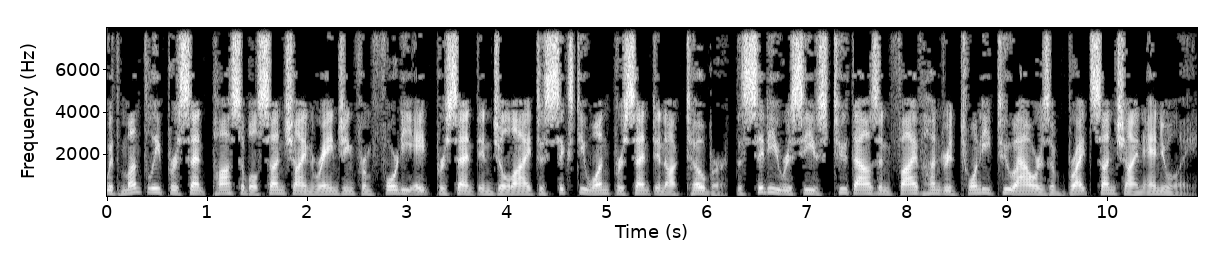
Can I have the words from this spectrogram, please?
With monthly percent possible sunshine ranging from 48% in July to 61% in October, the city receives 2,522 hours of bright sunshine annually.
